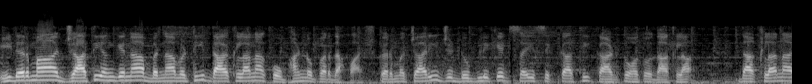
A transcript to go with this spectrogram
ઈડરમાં જાતિ અંગેના બનાવટી દાખલાના કૌભાંડનો પર્દાફાશ. કર્મચારી જે ડુપ્લિકેટ સહી સિક્કાથી કાઢતો હતો દાખલા. દાખલાના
